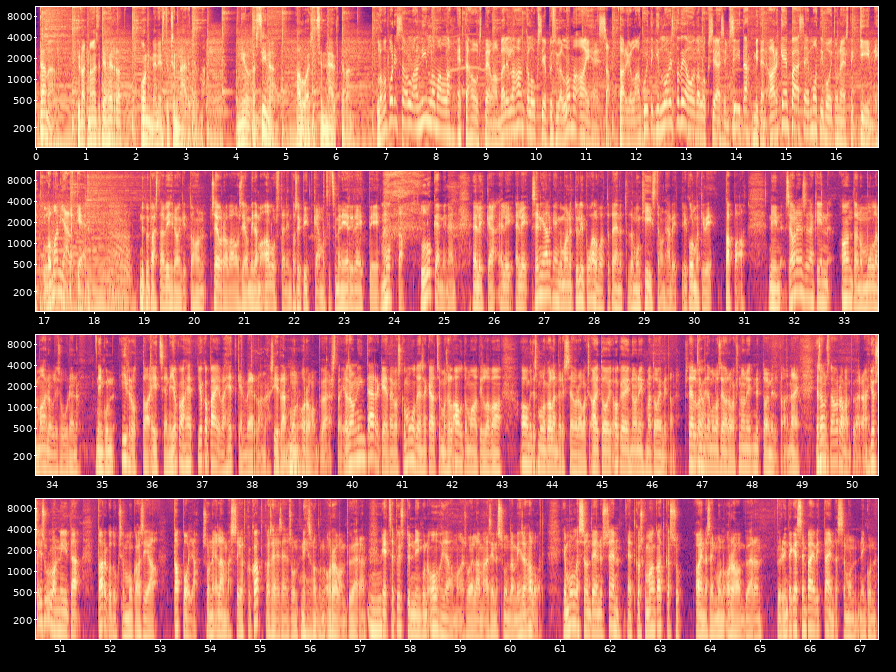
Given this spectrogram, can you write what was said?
Tämä, hyvät naiset ja herrat, on menestyksen määritelmä. Miltä sinä haluaisit sen näyttävän? Lomapodissa ollaan niin lomalla, että hosteilla on välillä hankaluuksia pysyä loma-aiheessa. Tarjolla on kuitenkin loistavia oivalluksia esim. siitä, miten arkeen pääsee motivoituneesti kiinni loman jälkeen. Nyt me päästään vihdoinkin tuohon seuraavaan osioon, mitä mä alustelin tosi pitkään, mutta sitten se meni eri reittiin. Mutta lukeminen. Elikkä, eli, eli sen jälkeen, kun mä oon nyt yli puoli vuotta tehnyt tätä mun Keystone Habittia, kulmakivi tapaa, niin se on ensinnäkin antanut mulle mahdollisuuden – niin kuin irrottaa itseni joka, het, joka päivä hetken verran siitä mun mm. oravan pyörästä. Ja se on niin tärkeää, koska muuten sä käyt semmoisella automaatilla vaan, oh, mitäs mulla on kalenterissa seuraavaksi? Ai toi, okei, okay, no niin, mä toimitan. Selvä, Joo. mitä mulla on seuraavaksi? No niin, nyt toimitetaan, näin. Ja se mm. on sitä oravan pyörää. Jos ei sulla ole niitä tarkoituksenmukaisia tapoja sun elämässä, jotka katkaisee sen sun niin sanotun oravan pyörän, mm. niin et sä pysty niin kuin ohjaamaan sun elämää sinne suuntaan, mihin sä haluat. Ja mulle se on tehnyt sen, että koska mä oon katkaissut aina sen mun oravan pyörän, pyrin tekemään sen päivittäin tässä mun niin kun,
